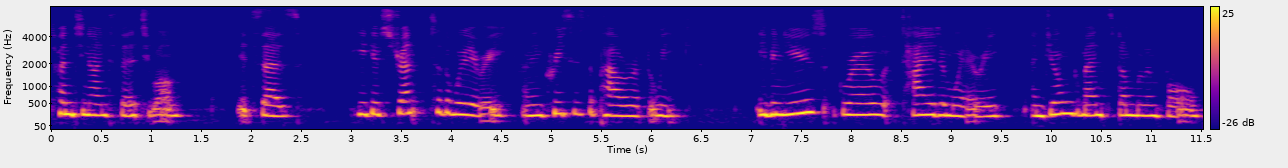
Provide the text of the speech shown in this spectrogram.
29 to 31, it says, He gives strength to the weary and increases the power of the weak. Even youths grow tired and weary, and young men stumble and fall.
